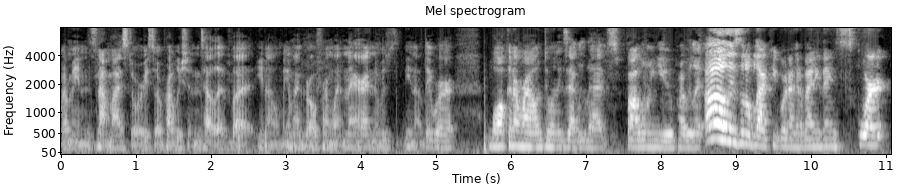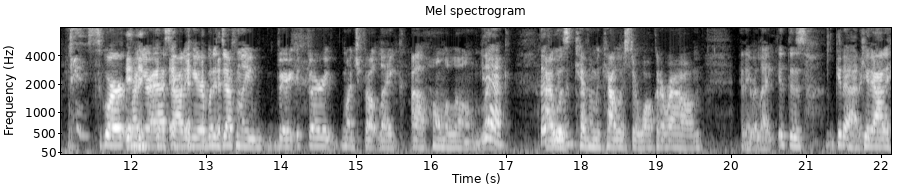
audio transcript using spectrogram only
I mean, it's not my story, so I probably shouldn't tell it. But you know, me and my girlfriend went in there, and it was you know they were walking around doing exactly that, following you, probably like, oh, these little black people are not gonna buy anything. Squirt, squirt, run your ass out of here. But it definitely very, very much felt like uh, Home Alone. Like, yeah, definitely. I was Kevin McAllister walking around, and they were like, "Get this, get out of, get here. out of,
